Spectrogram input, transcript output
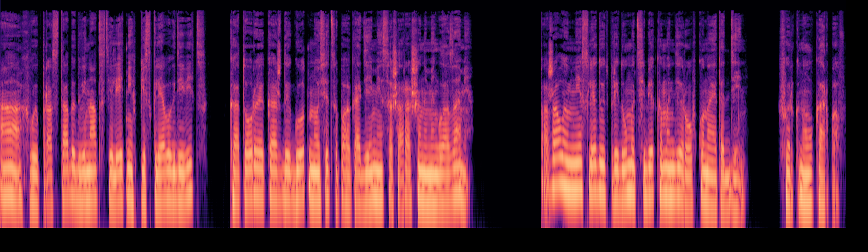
Ах, вы про стадо двенадцатилетних писклявых девиц, которые каждый год носятся по академии с ошарашенными глазами? Пожалуй, мне следует придумать себе командировку на этот день, фыркнул Карпов.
